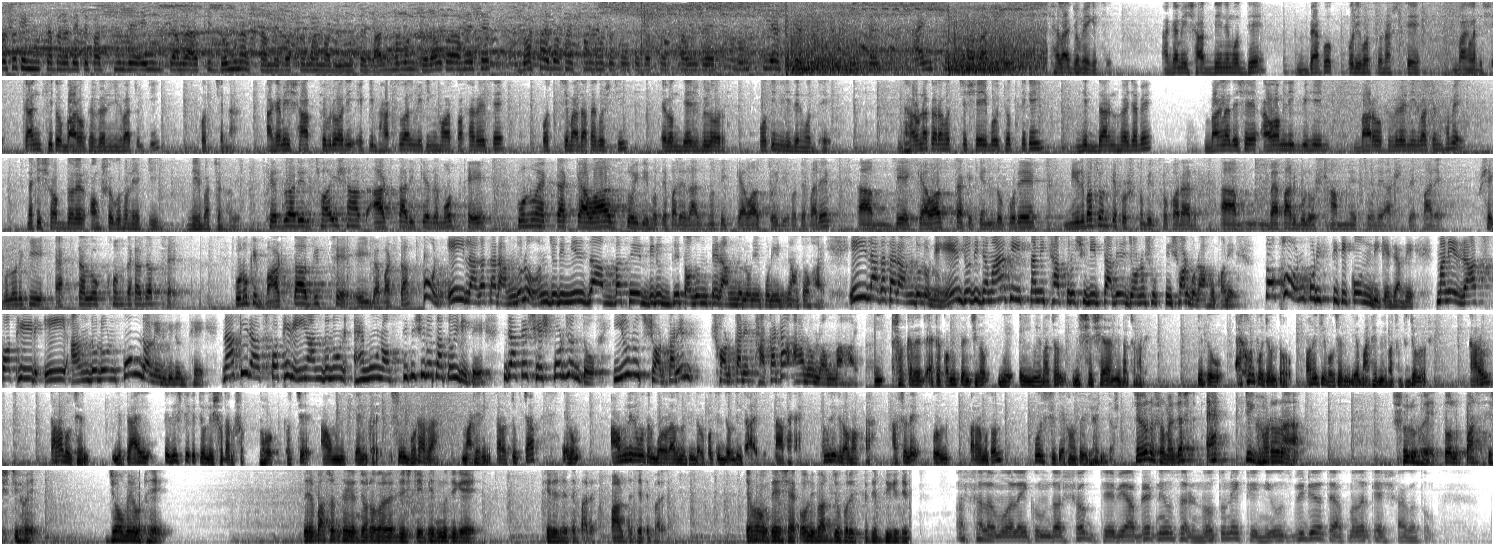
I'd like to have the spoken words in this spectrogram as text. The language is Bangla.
দর্শক, এই মুহূর্তে আপনারা দেখতে পাচ্ছেন যে এই মুহূর্তে আমরা আছি যমুনার সামনে। ডক্টর মোহাম্মদ ইউনুসের বাসভবন ঘেরাও করা হয়েছে। দফায় দফায় সংঘর্ষ চলছে দর্শক সাউন্ডে এবং আইন শৃঙ্খলা খেলা জমে গেছে। আগামী সাত দিনের মধ্যে ব্যাপক পরিবর্তন আসছে বাংলাদেশে। কাঙ্ক্ষিত বারো ফেব্রুয়ারি নির্বাচনটি হচ্ছে না। আগামী সাত ফেব্রুয়ারি একটি ভার্চুয়াল মিটিং হওয়ার কথা রয়েছে পশ্চিমা দাতা গোষ্ঠী এবং দেশগুলোর প্রতিনিধিদের মধ্যে। ধারণা করা হচ্ছে সেই বৈঠক থেকেই নির্ধারণ হয়ে যাবে। বাংলাদেশে আওয়ামী লীগবিহীন বারো ফেব্রুয়ারি নির্বাচন হবে। নাকি সব দলের অংশগ্রহণে একটি নির্বাচন হবে? ফেব্রুয়ারির ছয়, সাত, আট তারিখের মধ্যে কোনো একটা ক্যাওয়াজ তৈরি হতে পারে, রাজনৈতিক ক্যাওয়াজ তৈরি হতে পারে। যে ক্যাওয়াজটাকে কেন্দ্র করে নির্বাচনকে প্রশ্নবিদ্ধ করার ব্যাপারগুলো সামনে চলে আসতে পারে। সেগুলোর কি একটা লক্ষণ দেখা যাচ্ছে? কোনো কি বার্তা দিচ্ছে এই ব্যাপারটা? এই লাগাতার আন্দোলন যদি মির্জা আব্বাসের বিরুদ্ধে তদন্তের আন্দোলনে পরিণত হয় এই লাগাতার আন্দোলনে যদি জামায়াতে ইসলামী ছাত্র শিবির তাদের জনশক্তি সরবরাহ করে তখন পরিস্থিতি কোন দিকে যাবে? মানে রাজপথের এই আন্দোলন কোন দলের বিরুদ্ধে? নাকি রাজপথের এই আন্দোলন এমন অস্থিতিশীলতা তৈরিতে যাতে শেষ পর্যন্ত ইউনুস সরকারের সরকারে থাকাটা আরও লম্বা হয়? সরকারের একটা কমিটমেন্ট ছিল যে এই নির্বাচন বিশ্বের সেরা নির্বাচন হবে। কিন্তু এখন পর্যন্ত অনেকেই বলছেন যে মাঠে নির্বাচনটা জরুরি। কারণ তারা বলছেন যে প্রায় তিরিশ থেকে চল্লিশ শতাংশ ভোট হচ্ছে আওয়ামী লীগ ক্যারি করে সেই ভোটাররা মাঠে নেই তারা চুপচাপ এবং আওয়ামী লীগের মতন বড় রাজনৈতিক দল প্রতিদ্বন্দ্বিতায় না থাকায় আওয়ামী লীগের অভাবটা আসলে পূরণ করার মতন পরিস্থিতি এখন তৈরি হয়নি। যে কোনো সময় জাস্ট একটি ঘটনা শুরু হয়ে তোলপাড় সৃষ্টি হয়ে জমে ওঠে নির্বাচন থেকে জনগণের দৃষ্টি ভিন্ন দিকে ফিরে যেতে পারে পাল্টে যেতে পারে এবং দেশ এক অনিবার্য পরিস্থিতির দিকে যেতে আসসালামু আলাইকুম দর্শক জেবি আপডেট নিউজের নতুন একটি নিউজ ভিডিওতে আপনাদেরকে স্বাগতম।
